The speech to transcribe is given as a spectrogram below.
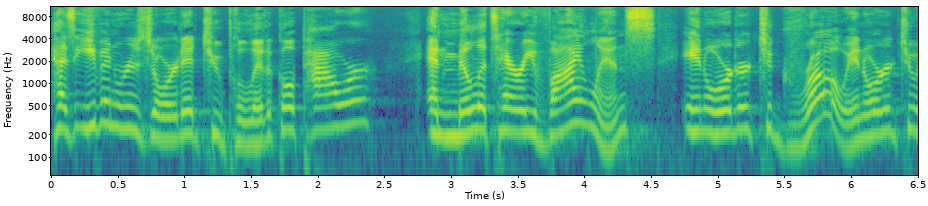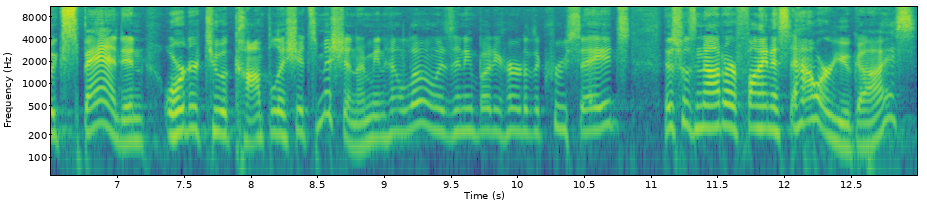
has even resorted to political power and military violence in order to grow, in order to expand, in order to accomplish its mission. I mean, hello, has anybody heard of the Crusades? This was not our finest hour, you guys.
